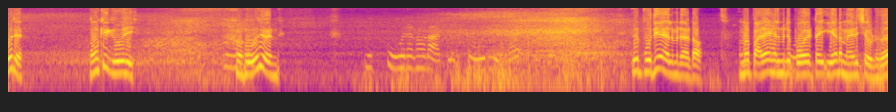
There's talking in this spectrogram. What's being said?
ഊര്. നോക്കി ഊരി ഊര് വേണ്ട? ഇത് പുതിയ ഹെൽമെറ്റ് കേട്ടോ. നമ്മൾ പഴയ ഹെൽമെറ്റ് പോയിട്ട് ഈയിടെ മേടിച്ചേ ഉള്ളത്.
